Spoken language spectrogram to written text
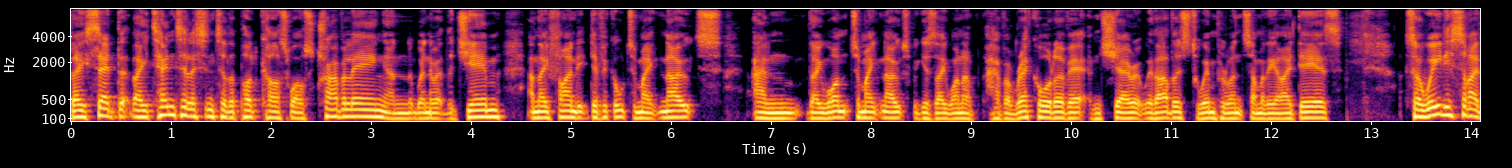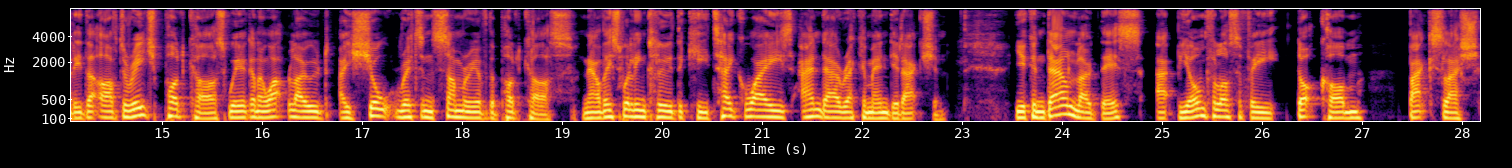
They said that they tend to listen to the podcast whilst traveling and when they're at the gym, and they find it difficult to make notes. And they want to make notes because they want to have a record of it and share it with others to implement some of the ideas. So we decided that after each podcast, we're going to upload a short written summary of the podcast. Now, this will include the key takeaways and our recommended action. You can download this at beyondphilosophy.com backslash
